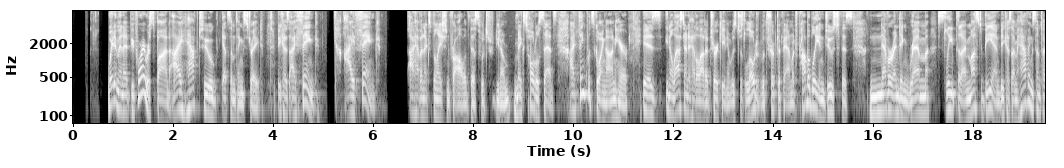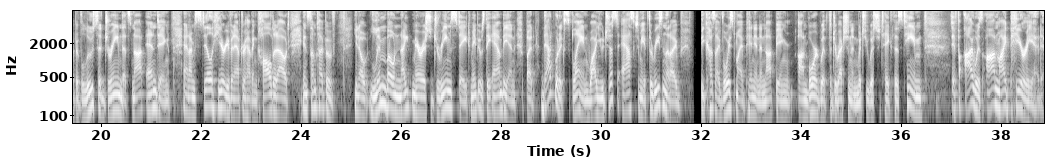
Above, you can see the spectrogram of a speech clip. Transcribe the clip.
wait a minute, before I respond, I have to get something straight because I think, I think I have an explanation for all of this, which you know makes total sense. I think what's going on here is, you know, last night I had a lot of turkey and it was just loaded with tryptophan, which probably induced this never-ending REM sleep that I must be in because I'm having some type of lucid dream that's not ending, and I'm still here even after having called it out in some type of, you know, limbo nightmarish dream state. Maybe it was the Ambien, but that would explain why you just asked me if the reason that I because I voiced my opinion and not being on board with the direction in which you wish to take this team, if I was on my period,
